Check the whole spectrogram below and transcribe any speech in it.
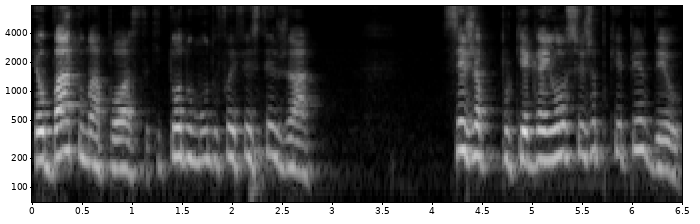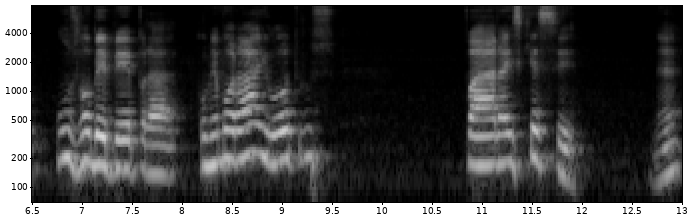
eu bato uma aposta que todo mundo foi festejar. Seja porque ganhou, seja porque perdeu. Uns vão beber para comemorar e outros para esquecer. Né?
